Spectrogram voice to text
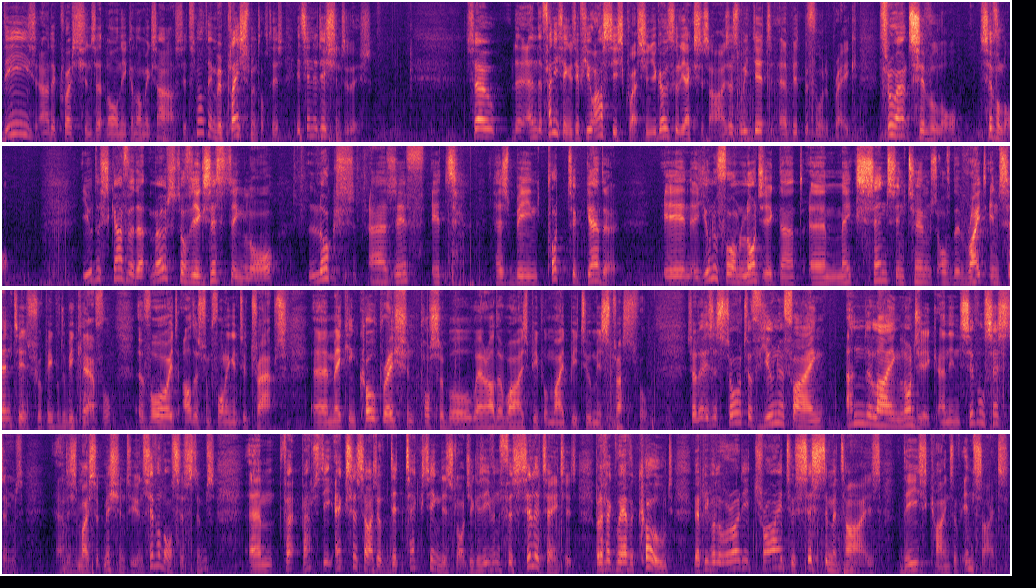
These are the questions that law and economics asks. It's not in replacement of this, it's in addition to this. So, the, and the funny thing is, if you ask these questions, you go through the exercise, as we did a bit before the break, throughout civil law, civil law, you discover that most of the existing law looks as if it has been put together in a uniform logic that um, makes sense in terms of the right incentives for people to be careful, avoid others from falling into traps, uh, making cooperation possible where otherwise people might be too mistrustful. So there is a sort of unifying underlying logic, and in civil systems, and this is my submission to you, in civil law systems, um, perhaps the exercise of detecting this logic is even facilitated. But in fact, we have a code where people have already tried to systematize these kinds of insights.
